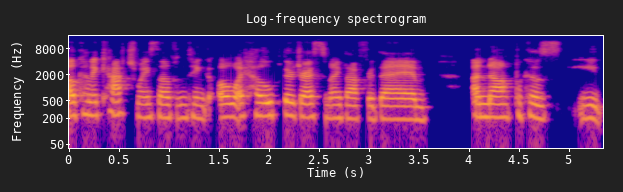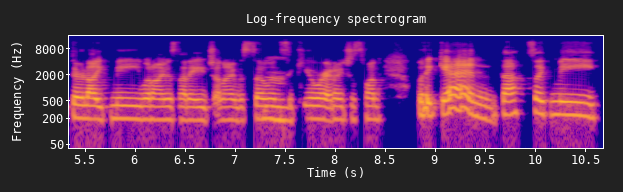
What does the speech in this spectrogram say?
I'll kind of catch myself and think, oh, I hope they're dressing like that for them and not because you- they're like me when I was that age and I was so Mm. insecure and I just want. But again, that's like me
